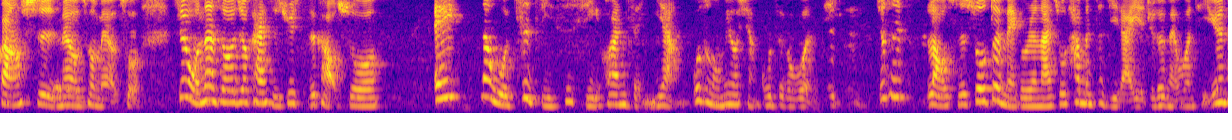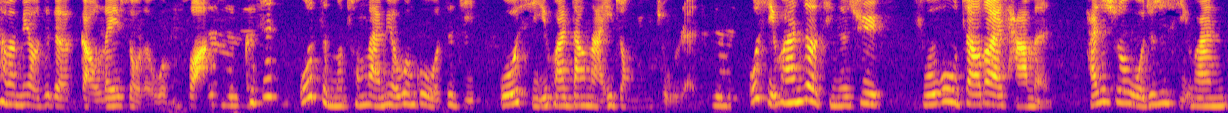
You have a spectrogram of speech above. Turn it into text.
方式没有错，没有错。所以我那时候就开始去思考说，哎，那我自己是喜欢怎样？我怎么没有想过这个问题？就是老实说，对每个人来说，他们自己来也绝对没问题，因为他们没有这个搞勒手的文化。可是我怎么从来没有问过我自己，我喜欢当哪一种女主人？我喜欢热情的去服务招待他们，还是说我就是喜欢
